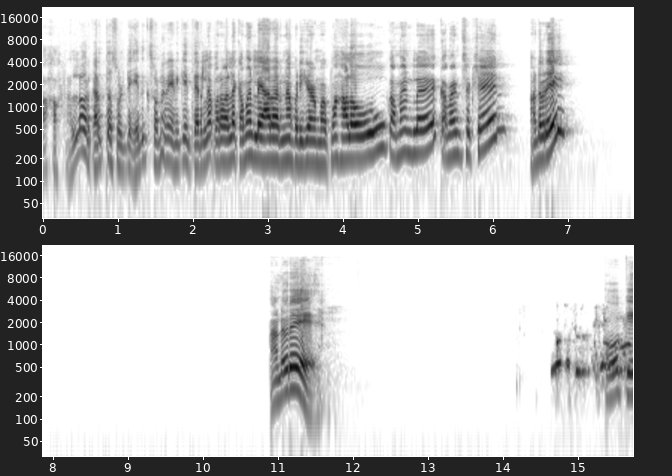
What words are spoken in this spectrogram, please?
ஆஹா நல்ல ஒரு கருத்தை சொல்லிட்டேன். எதுக்கு சொன்னேன்னு எனக்கே தெரில பரவாயில்ல கமெண்ட்ல யார் யார் என்ன படிக்கிறாங்க பார்ப்போம். ஹலோ கமெண்ட்ல கமெண்ட் செக்ஷன் ஆண்டவரே. ஆண்டவரே. ஓகே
